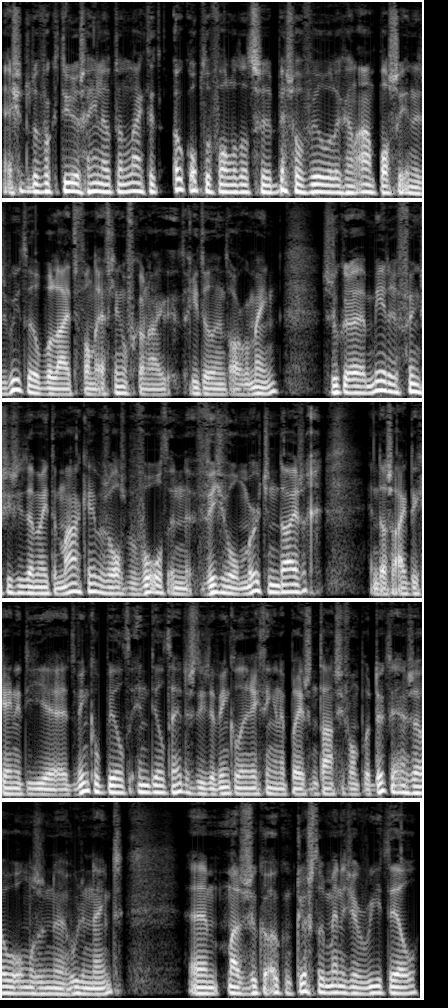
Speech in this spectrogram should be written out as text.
Als je door de vacatures heen loopt, dan lijkt het ook op te vallen dat ze best wel veel willen gaan aanpassen in het retailbeleid van de Efteling. Of gewoon eigenlijk het retail in het algemeen. Ze zoeken meerdere functies die daarmee te maken hebben. Zoals bijvoorbeeld een visual merchandiser. En dat is eigenlijk degene die het winkelbeeld indeelt. Hè, dus die de winkelinrichting en de presentatie van producten en zo onder zijn hoede neemt. Um, maar ze zoeken ook een cluster manager retail.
